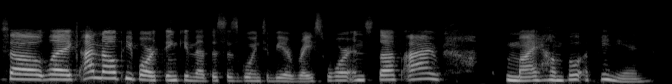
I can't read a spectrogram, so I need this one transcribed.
so like I know people are thinking that this is going to be a race war and stuff. I my humble opinion.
